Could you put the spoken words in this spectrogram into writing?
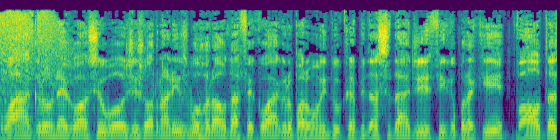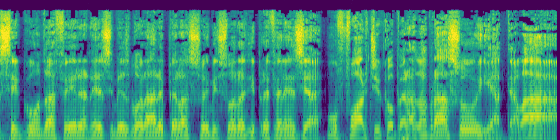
O agronegócio hoje, jornalismo rural da FECOAGro para o homem do campo e da cidade, fica por aqui. Volta segunda-feira, nesse mesmo horário, pela sua emissora de preferência. Um forte e cooperado abraço e até lá!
